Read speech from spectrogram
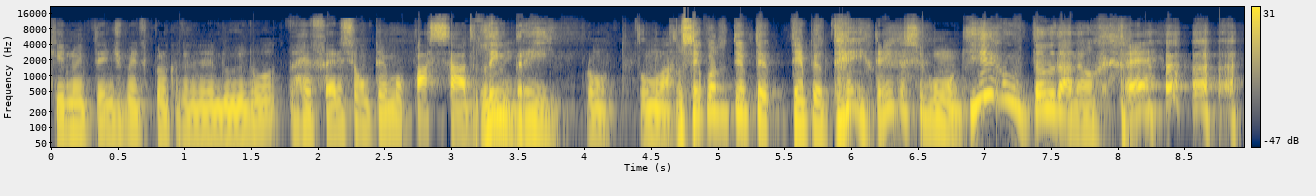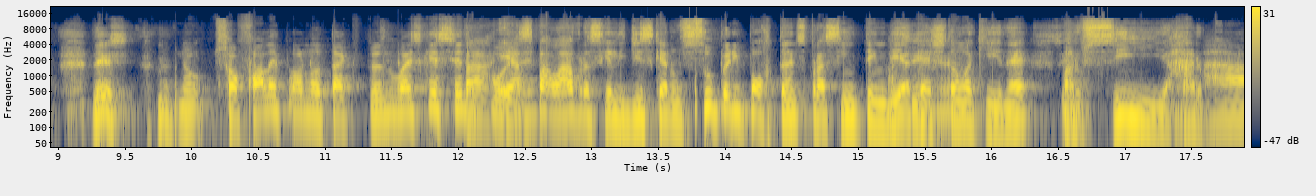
que no entendimento, pelo que eu estou entendendo, refere-se a um termo passado. Lembrei. Também. Pronto, vamos lá. Não sei quanto tempo, tempo eu tenho. 30 segundos. Ih, então não dá não. É? Deixa. Não, só fala aí para anotar, que depois não vai esquecer tá, depois. É né? as palavras que ele disse que eram super importantes para se entender assim, a questão é. aqui, né? Sim. Parousia, Ah,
